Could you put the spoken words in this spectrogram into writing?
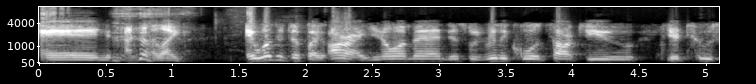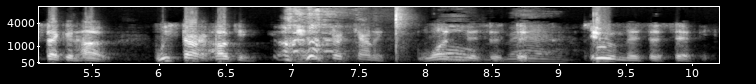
And I, like, it wasn't just like, all right, you know what, man, this was really cool to talk to you. Your two second hug. We start hugging and we start counting one Oh, Mississippi, man. two Mississippi,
